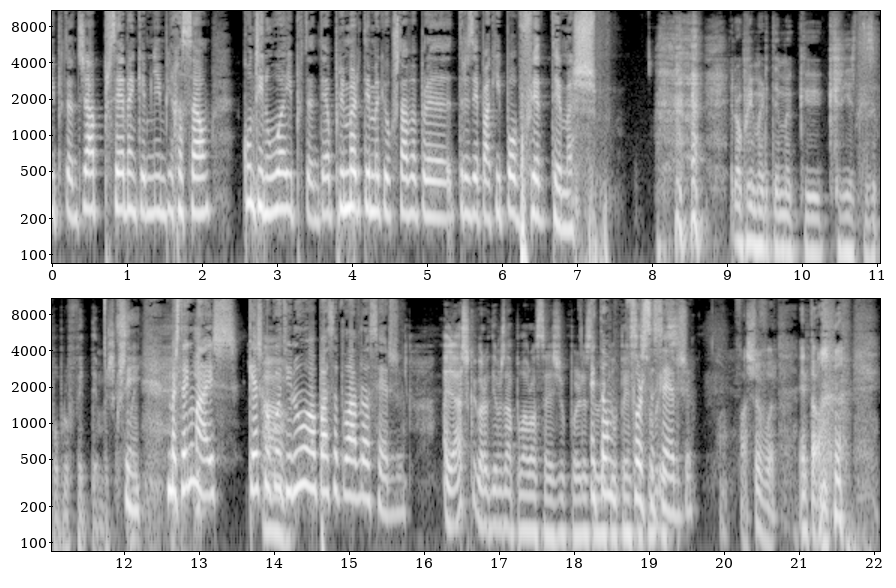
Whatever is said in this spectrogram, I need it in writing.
e portanto já percebem que a minha embirração continua, e portanto é o primeiro tema que eu gostava para trazer para aqui para o buffet de temas. Era o primeiro tema que querias trazer para o buffet de temas. Gostei. Sim, mas tenho mais. Queres que ah. eu continue ou passo a palavra ao Sérgio? Olha, acho que agora podíamos dar a palavra ao Sérgio para saber então, o que ele pensa força, sobre Sérgio. isso. Faz favor. Então,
